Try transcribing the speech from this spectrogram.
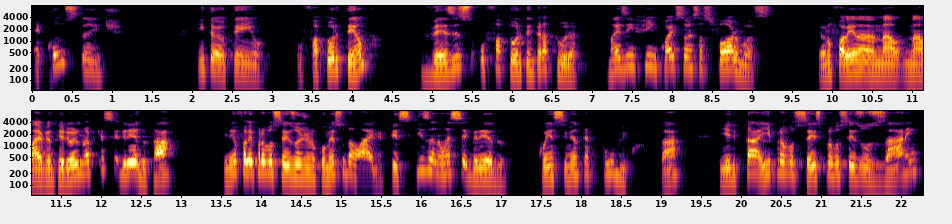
é constante. Então eu tenho o fator tempo vezes o fator temperatura. Mas enfim, quais são essas fórmulas? Eu não falei na, na, na live anterior, não é porque é segredo, tá? Que nem eu falei para vocês hoje no começo da live, pesquisa não é segredo, conhecimento é público, tá? E ele tá aí para vocês, para vocês usarem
